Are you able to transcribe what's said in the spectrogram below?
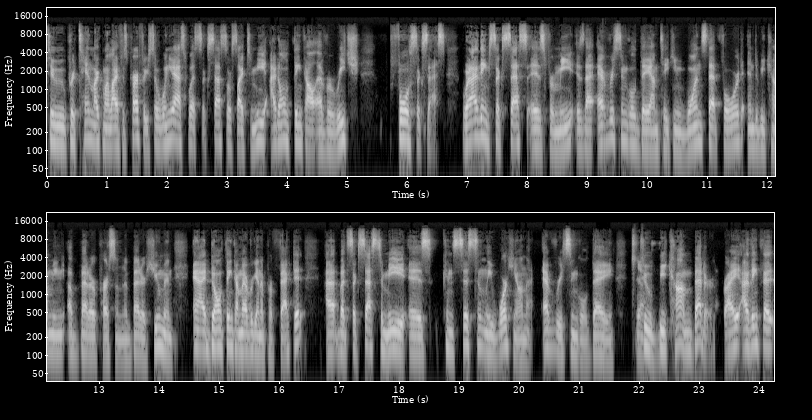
to pretend like my life is perfect so when you ask what success looks like to me i don't think i'll ever reach full success what i think success is for me is that every single day i'm taking one step forward into becoming a better person a better human and i don't think i'm ever going to perfect it uh, but success to me is consistently working on that every single day yeah. to become better, right? I think that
